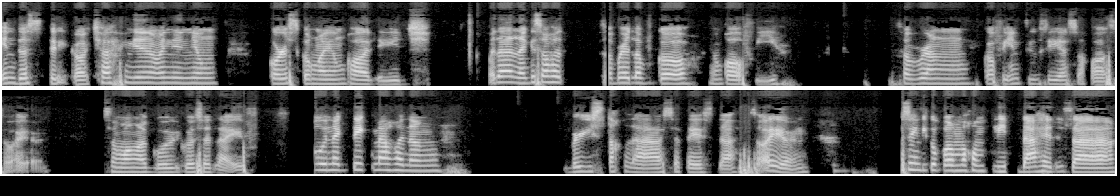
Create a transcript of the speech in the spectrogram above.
industry ko. Tsaka hindi naman yun yung course ko ngayong college. Wala na. Gusto ko, sobrang love ko yung coffee. Sobrang coffee enthusiast ako. So, ayun. Sa mga goal ko sa life. So, nag-take na ako ng barista class sa TESDA. So, ayun. Kasi hindi ko pa ma-complete dahil sa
